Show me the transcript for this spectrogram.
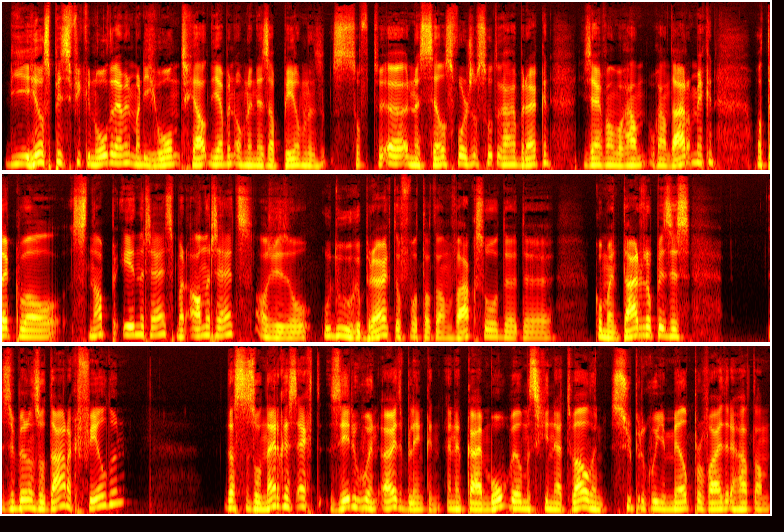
die heel specifieke noden hebben, maar die gewoon het geld niet hebben om een SAP, om een, software, eh, een Salesforce of zo te gaan gebruiken. Die zeggen van, we gaan, we gaan daarop mikken. Wat ik wel snap enerzijds, maar anderzijds, als je zo Odoo gebruikt, of wat dat dan vaak zo de, de commentaar erop is, is ze willen zodanig veel doen, dat ze zo nergens echt zeer goed in uitblinken. En een KMO wil misschien net wel een supergoeie mailprovider en gaat dan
